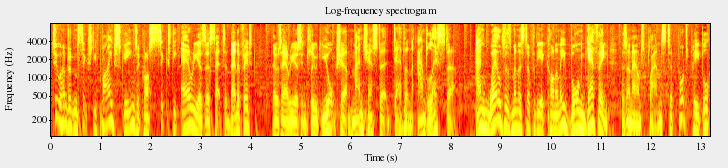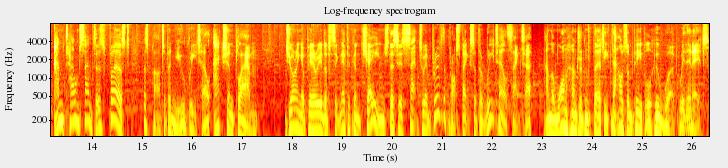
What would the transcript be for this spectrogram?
265 schemes across 60 areas are set to benefit. Those areas include Yorkshire, Manchester, Devon, and Leicester. And Wales's Minister for the Economy, Vaughan Gething, has announced plans to put people and town centres first as part of a new retail action plan. During a period of significant change, this is set to improve the prospects of the retail sector and the 130,000 people who work within it.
